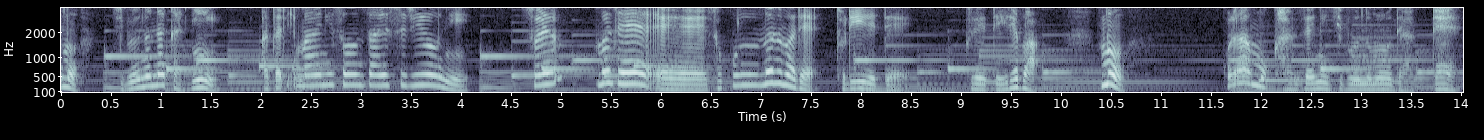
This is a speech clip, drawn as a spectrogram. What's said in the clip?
も自分の中に当たり前に存在するようにそれまで、えー、そこになるまで取り入れてくれていればもうこれはもう完全に自分のものであって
